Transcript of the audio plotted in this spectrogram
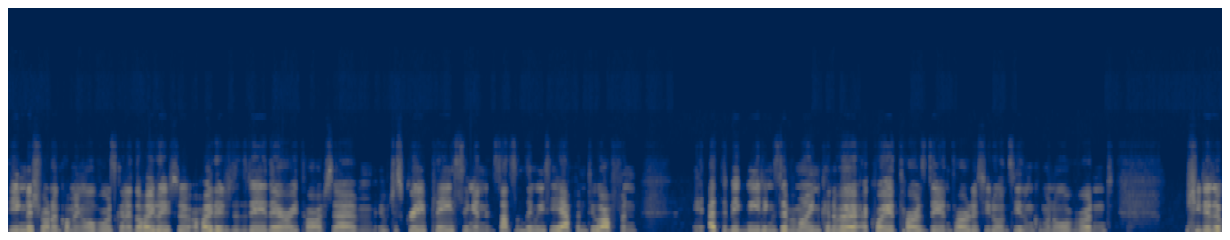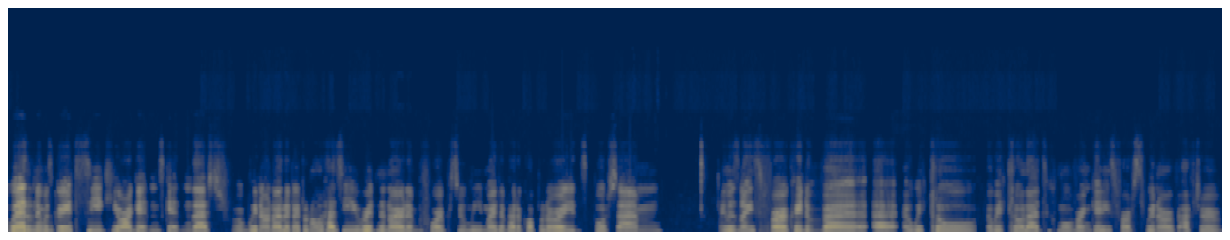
the English runner coming over was kind of the highlight of, highlight of the day there I thought um it was just great placing and it's not something we see happen too often at the big meetings never mind kind of a, a quiet Thursday in Thurles you don't see them coming over and she did it well, and it was great to see Ciaran Gethings getting that winner in Ireland. I don't know has he ridden in Ireland before. I presume he might have had a couple of rides, but um, it was nice for kind of a, a, a Wicklow a Wicklow lad to come over and get his first winner after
